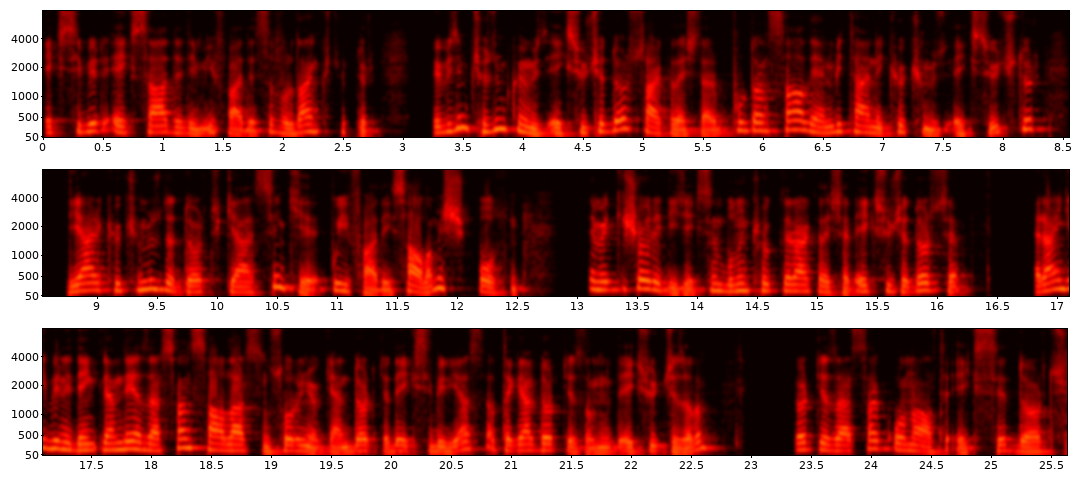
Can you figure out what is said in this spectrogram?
Eksi 1 eksi a dediğim ifade sıfırdan küçüktür. Ve bizim çözüm kümemiz eksi 3'e 4 arkadaşlar. Buradan sağlayan bir tane kökümüz eksi 3'tür. Diğer kökümüz de 4 gelsin ki bu ifadeyi sağlamış olsun. Demek ki şöyle diyeceksin. Bunun kökleri arkadaşlar eksi 3'e 4 ise herhangi birini denklemde yazarsan sağlarsın. Sorun yok. Yani 4 ya da eksi 1 yaz. Hatta gel 4 yazalım ya da eksi 3 yazalım. 4 yazarsak 16 eksi 4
